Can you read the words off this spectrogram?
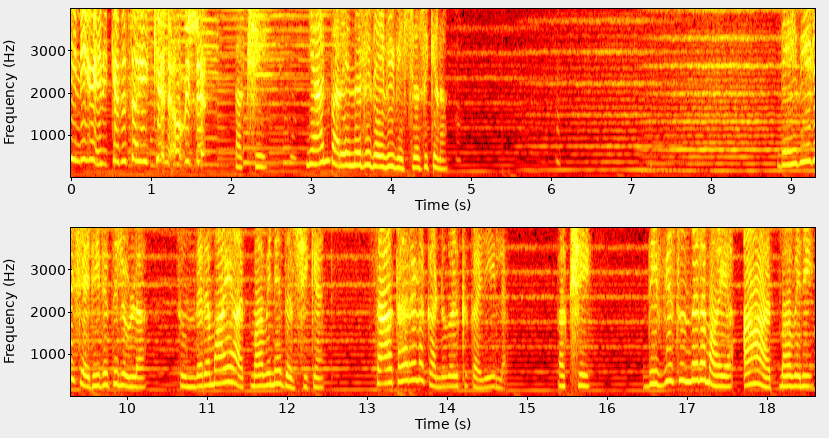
ഇനിയും എനിക്കത് സഹിക്കാനാവില്ല. പക്ഷേ ഞാൻ പറയുന്നത് ദേവി വിശ്വസിക്കണം. ദേവിയുടെ ശരീരത്തിലുള്ള സുന്ദരമായ ആത്മാവിനെ ദർശിക്കാൻ സാധാരണ കണ്ണുകൾക്ക് കഴിയില്ല. പക്ഷേ ദിവ്യസുന്ദരമായ ആ ആത്മാവിനെ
